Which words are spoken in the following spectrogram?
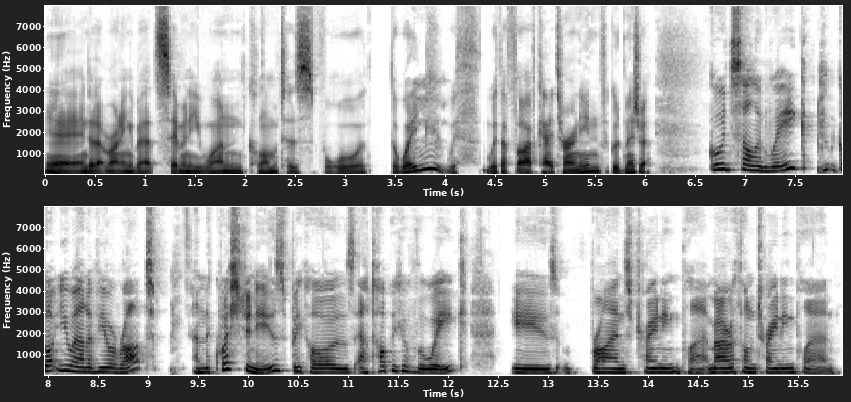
yeah, ended up running about 71 kilometres for the week mm. with with a 5k thrown in for good measure. Good solid week got you out of your rut, and the question is because our topic of the week is Brian's training plan, marathon training plan.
